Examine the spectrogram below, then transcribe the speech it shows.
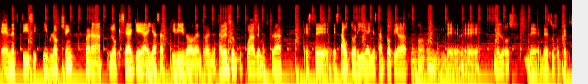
NFTs y blockchain para lo que sea que hayas adquirido dentro del metaverso, pues puedas demostrar este, esta autoría y esta propiedad ¿no? de, de, los, de estos objetos.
